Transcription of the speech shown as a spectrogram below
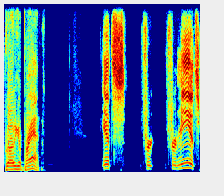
grow your brand? It's for for me, it's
